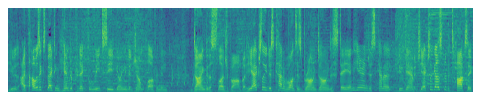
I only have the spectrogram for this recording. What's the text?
He was, I, I was expecting him to predict the Leech Seed going into Jumpluff and then dying to the Sludge Bomb, but he actually just kind of wants his Bronzong to stay in here and just kind of do damage. He actually goes for the Toxic,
